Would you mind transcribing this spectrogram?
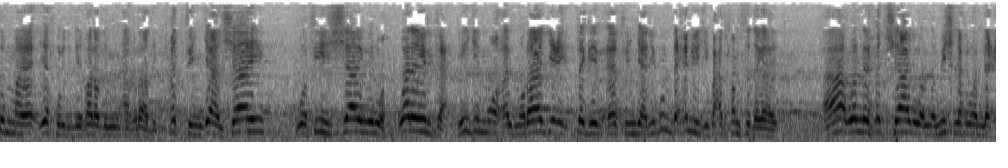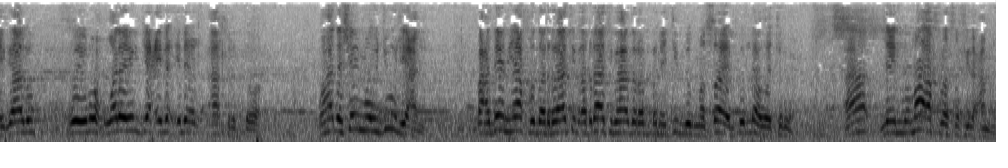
ثم يخرج لغرض من أغراضه. يحط فنجان شاي وفيه الشاي ويروح ولا يرجع. يجي المراجع يتقي الفنجان يقول دحين يجي بعد خمسة دقائق ها؟ ولا يحط شاي ولا مشلح ولا عقاله ويروح ولا يرجع إلى إلى آخر الدوام. وهذا شيء موجود يعني. بعدين يأخذ الراتب الراتب هذا ربنا يجيب له المصائب كلها وتروح. ها؟ لأنه ما أخلص في العمل.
